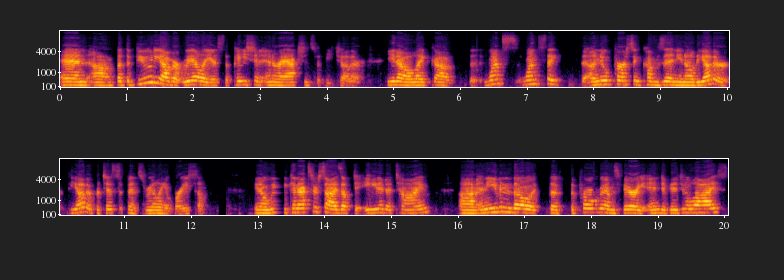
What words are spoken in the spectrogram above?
And um, but the beauty of it really is the patient interactions with each other. You know, like uh, once once they a new person comes in, you know, the other the other participants really embrace them. You know, we can exercise up to eight at a time. Um, and even though the, the program is very individualized,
